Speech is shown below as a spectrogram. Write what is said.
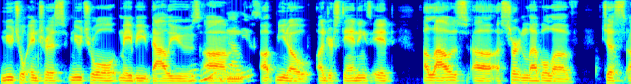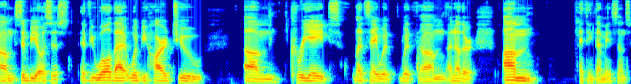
mutual interests, mutual maybe values, Mhm, um, values. up, you know, understandings. It allows uh, a certain level of just um, symbiosis, if you Mhm. will, that would be hard to um, create. Let's say with with um, another. Um, I think that made sense.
